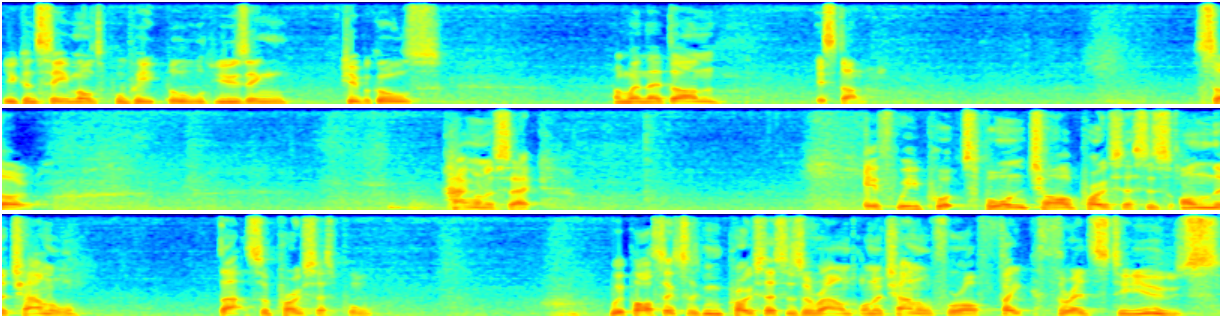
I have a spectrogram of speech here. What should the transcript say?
You can see multiple people using cubicles. And when they're done, it's done. So, hang on a sec if we put spawn child processes on the channel, that's a process pool. We're passing processes around on a channel for our fake threads to use.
